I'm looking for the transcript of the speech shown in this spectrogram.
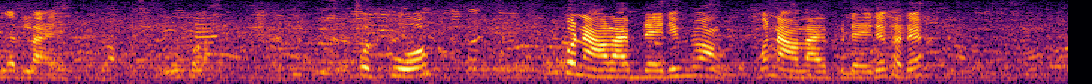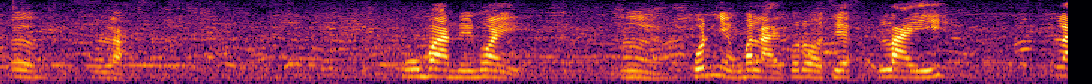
เงินไหลรู้ป่ะกดขัวบ่หนาวหลายประเดเด้พี่น้องบ่หนาวหลายประเดเด้อค่ะเด้อเออนั่นล่ะหมู่บ้านน้อยๆเออคนอย่างมาหลายก็ดอเทะไหล ไหล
